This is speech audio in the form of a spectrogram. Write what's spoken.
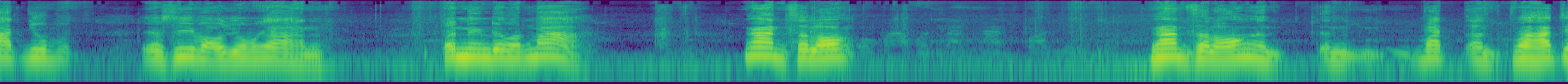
วัดอยู่เอฟซีบอกอยู่เหมือนกัน เป็นหนึ่งเดือนมันมางานฉลอง งานฉลองอันอันวัดอันมหาเจ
